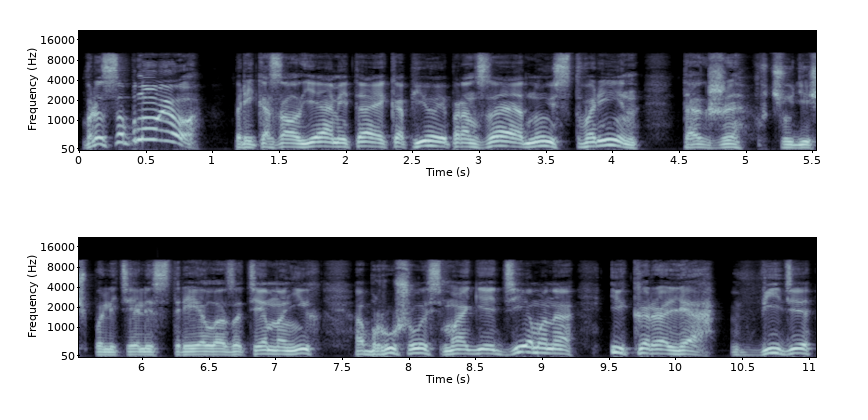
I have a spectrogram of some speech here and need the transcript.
«В рассыпную!» Приказал я, метая копье и пронзая одну из тварин. Также в чудищ полетели стрелы, а затем на них обрушилась магия демона и короля в виде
